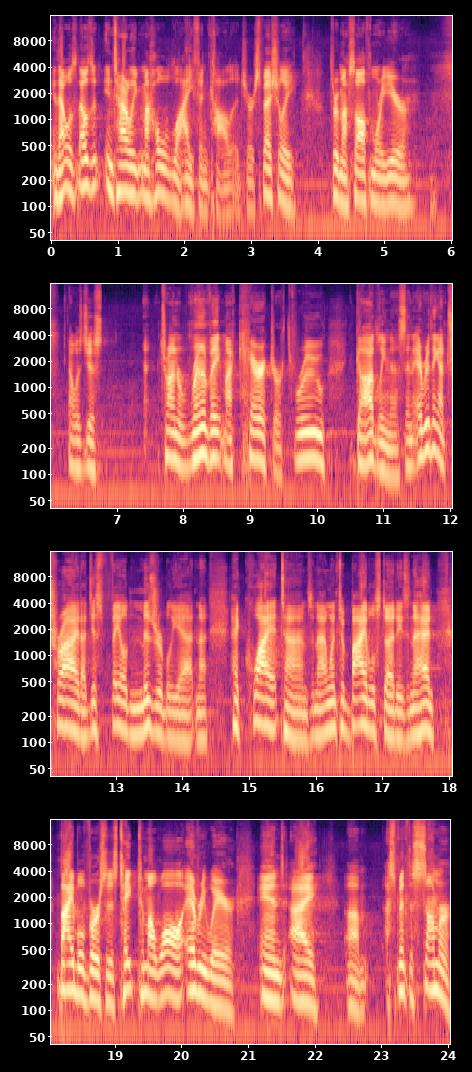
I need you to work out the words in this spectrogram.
and that was that was entirely my whole life in college, or especially through my sophomore year. I was just trying to renovate my character through godliness. And everything I tried, I just failed miserably at. And I had quiet times, and I went to Bible studies, and I had Bible verses taped to my wall everywhere. And I, um, I spent the summer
